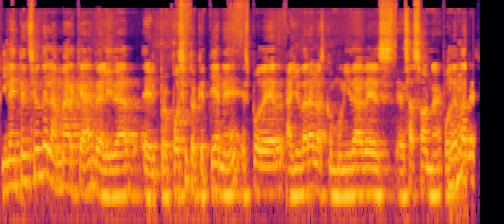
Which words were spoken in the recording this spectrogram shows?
Y la intención de la marca, en realidad, el propósito que tiene es poder ayudar a las comunidades de esa zona, poder dar ese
